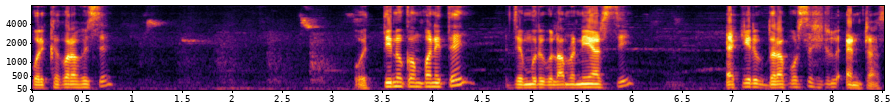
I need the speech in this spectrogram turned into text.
পরীক্ষা করা হয়েছে। ওই তিনও কোম্পানিতেই যে মুরগিগুলো আমরা নিয়ে আসছি, একই রোগ ধরা পড়ছে, সেটা হলো অ্যান্ট্রাস।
